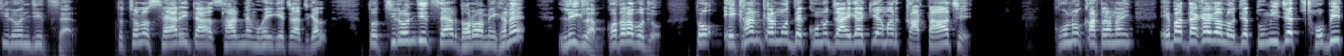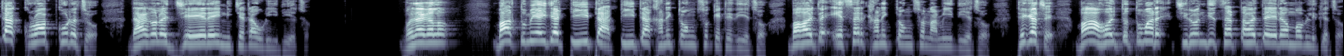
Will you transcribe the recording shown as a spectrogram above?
চিরঞ্জিত স্যার। তো চলো স্যার এটা স্যার নাম হয়ে গেছে আজকাল। তো চিরঞ্জিত স্যার, ধরো আমি এখানে লিখলাম, কথাটা বোঝো। তো এখানকার মধ্যে কোনো জায়গা কি আমার কাটা আছে? কোনো কাটা নাই। এবার দেখা গেল যে তুমি যে ছবিটা ক্রপ করেছ, দেখা গেল যে এর এই নিচেটা উড়িয়ে দিয়েছ। বোঝা গেল? বা তুমি এই যে টিটা টিটা খানিকটা অংশ কেটে দিয়েছ, বা হয়তো এস এর খানিকটা অংশ নামিয়ে দিয়েছ, ঠিক আছে? বা হয়তো তোমার চিরঞ্জিত স্যারটা হয়তো এরম ভাবে লিখেছো।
